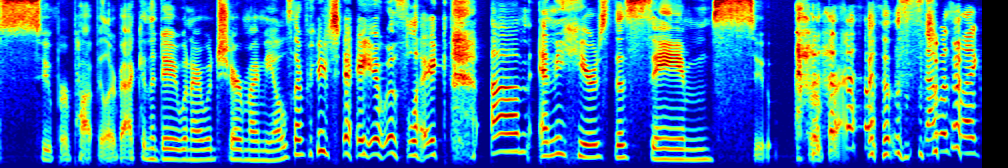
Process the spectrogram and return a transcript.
super popular back in the day when I would share my meals every day. It was like, um, and here's the same soup for breakfast. that was like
